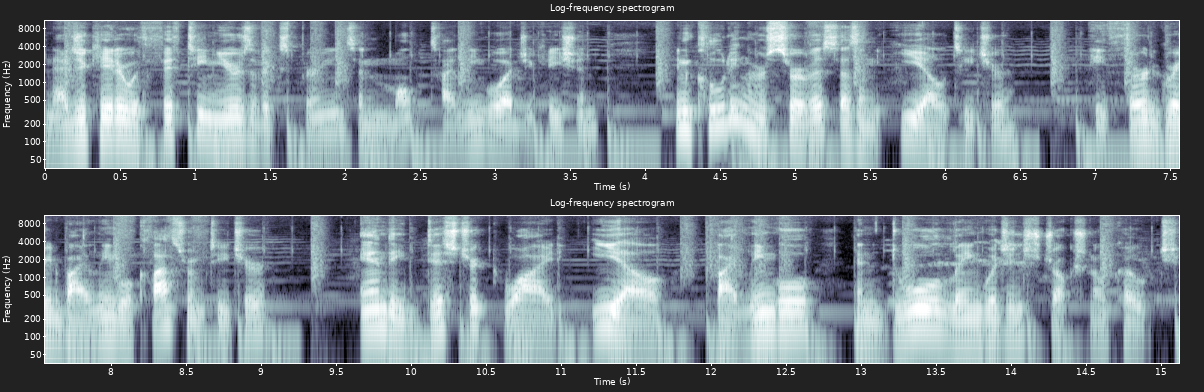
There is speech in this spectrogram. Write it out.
an educator with 15 years of experience in multilingual education, including her service as an EL teacher, a third grade bilingual classroom teacher, and a district wide EL bilingual and dual language instructional coach.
